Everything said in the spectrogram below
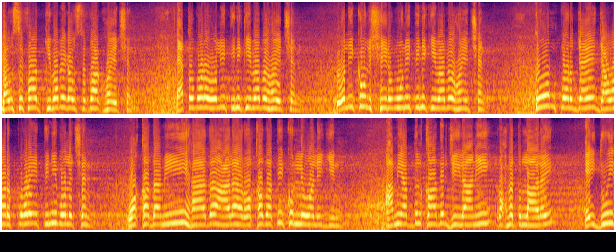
গাউসেফাক কীভাবে গাউসেফাক হয়েছেন? এত বড় অলি তিনি কীভাবে হয়েছেন? অলিকুল শিরোমণি তিনি কীভাবে হয়েছেন? কোন পর্যায়ে যাওয়ার পরে তিনি বলেছেন, ওয়াকাদামি হাদা আলা রকাবাতি কুল্লি ওয়ালিজিন আমি আব্দুল কাদের জিলানি রহমতুল্লাহ আলাই এই দুই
